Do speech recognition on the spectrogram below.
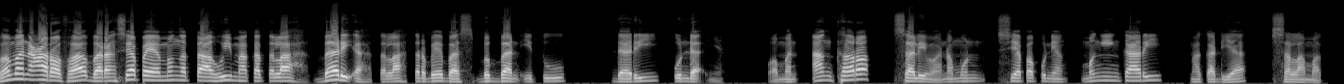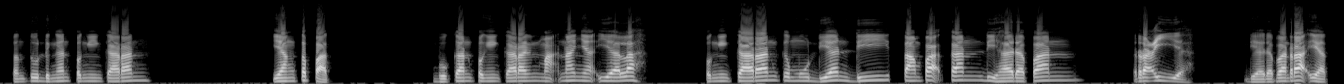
Faman arafa barang siapa yang mengetahui maka telah bari'ah, telah terbebas beban itu dari pundaknya. Waman angkara salima. Namun siapa pun yang mengingkari maka dia selamat. Tentu dengan pengingkaran yang tepat. Bukan pengingkaran maknanya ialah pengingkaran kemudian ditampakkan di hadapan rakyat, di hadapan rakyat.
